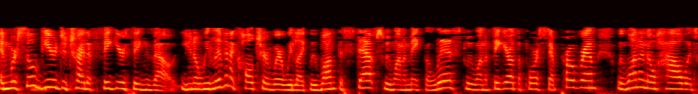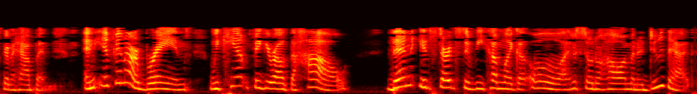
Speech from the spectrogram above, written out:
And we're so geared to try to figure things out. You know, we live in a culture where we like, we want the steps, we want to make the list, we want to figure out the four step program, we want to know how it's going to happen. And if in our brains we can't figure out the how, then it starts to become like a, oh, I just don't know how I'm going to do that.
